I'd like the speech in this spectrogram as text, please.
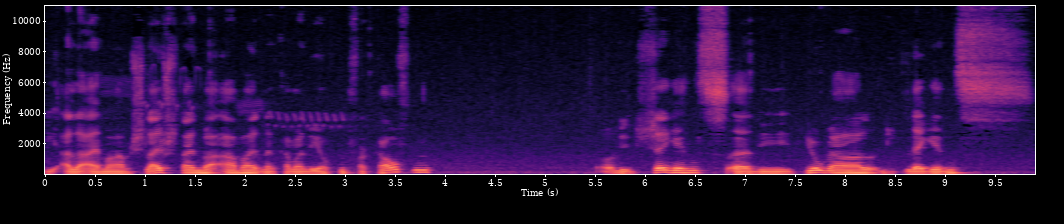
Die alle einmal am Schleifstein bearbeiten, dann kann man die auch gut verkaufen. So, die Jeggings, äh, die Yoga-Leggings.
